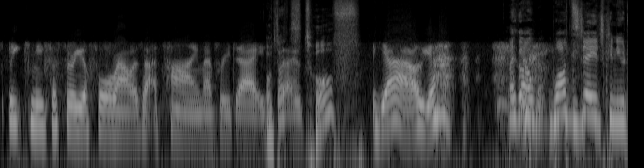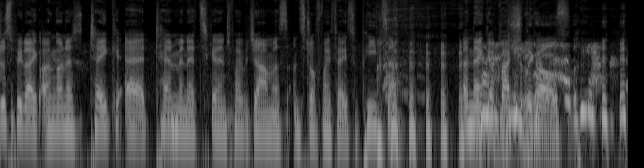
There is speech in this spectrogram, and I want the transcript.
speak to me for three or four hours at a time every day. Oh, that's so tough. yeah, oh yeah. Like, at what stage can you just be like, I'm going to take uh, 10 minutes to get into my pajamas and stuff my face with pizza and then get back to the calls?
